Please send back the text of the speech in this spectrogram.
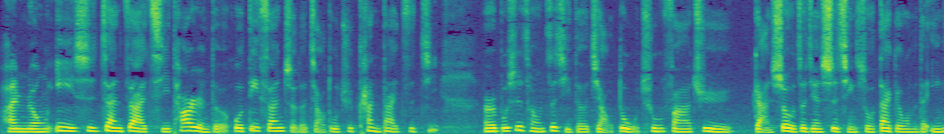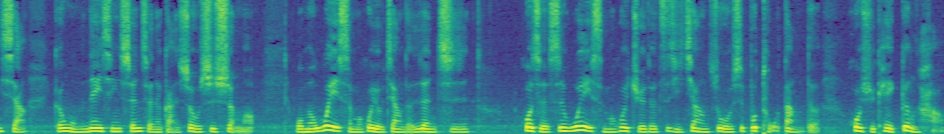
很容易是站在其他人的或第三者的角度去看待自己，而不是从自己的角度出发去感受这件事情所带给我们的影响，跟我们内心深层的感受是什么？我们为什么会有这样的认知，或者是为什么会觉得自己这样做是不妥当的？或许可以更好。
